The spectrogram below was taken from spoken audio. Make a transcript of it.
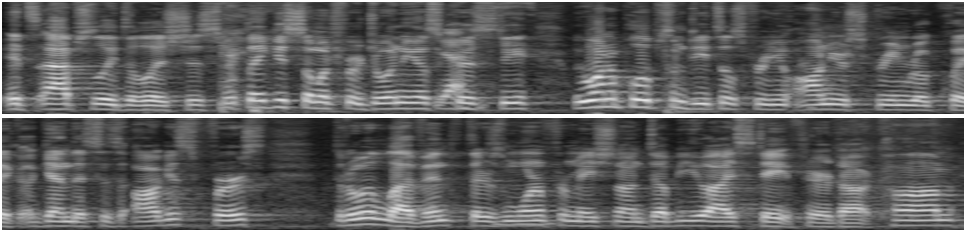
It's absolutely delicious. Well, thank you so much for joining us, yes. Christy. We want to pull up some details for you on your screen real quick. Again, this is August 1st through 11th. There's more information on wistatefair.com.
